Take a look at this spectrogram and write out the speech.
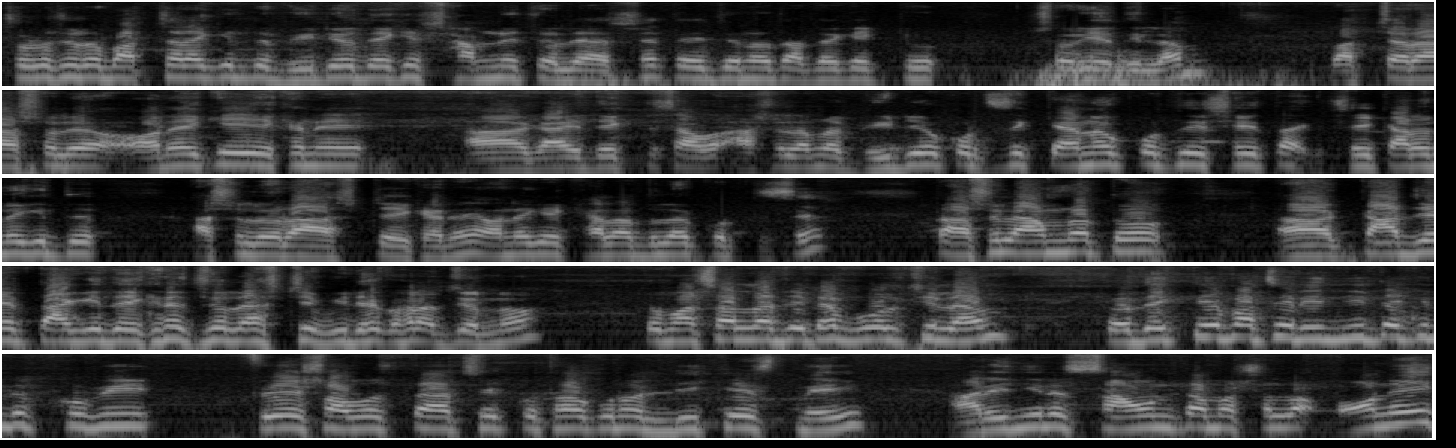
ছোট ছোট বাচ্চারা কিন্তু ভিডিও দেখে সামনে চলে আসে তো এই জন্য তাদেরকে একটু সরিয়ে দিলাম। বাচ্চারা আসলে অনেকেই এখানে আহ, গাড়ি দেখতে আসলে আমরা ভিডিও করতেছি কেন করতেছি সেই সেই কারণে কিন্তু আসলে ওরা আসছে এখানে অনেকে খেলাধুলা করতেছে। তো আসলে আমরা তো কাজের তাগিদে এখানে চলে আসছি ভিডিও করার জন্য। তো মাসাল্লাহ যেটা বলছিলাম তো দেখতে পাচ্ছেন ইঞ্জিনটা কিন্তু খুবই ফ্রেশ অবস্থা আছে কোথাও কোনো লিকেজ নেই। আর ইঞ্জিনের সাউন্ডটা মাসাল্লাহ অনেক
